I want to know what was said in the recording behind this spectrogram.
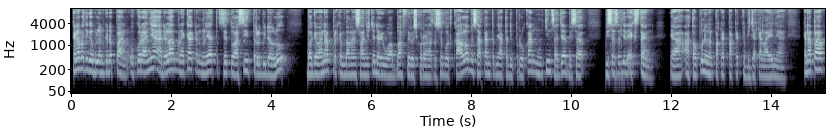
Kenapa tiga bulan ke depan? Ukurannya adalah mereka akan melihat situasi terlebih dahulu bagaimana perkembangan selanjutnya dari wabah virus corona tersebut. Kalau misalkan ternyata diperlukan, mungkin saja bisa bisa saja di extend ya ataupun dengan paket-paket kebijakan lainnya. Kenapa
